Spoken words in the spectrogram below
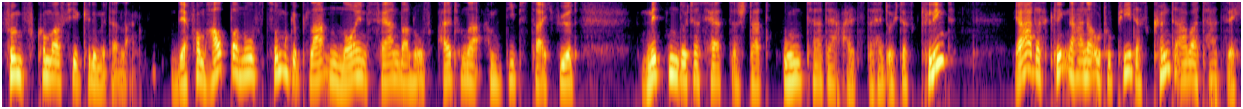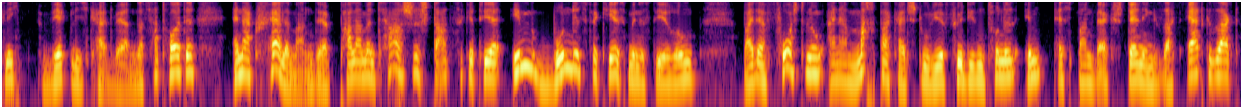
5,4 Kilometer lang, der vom Hauptbahnhof zum geplanten neuen Fernbahnhof Altona am Diebsteich führt, mitten durch das Herz der Stadt unter der Alster hindurch. Das klingt ja, das klingt nach einer Utopie, das könnte aber tatsächlich Wirklichkeit werden. Das hat heute Enak Ferlemann, der parlamentarische Staatssekretär im Bundesverkehrsministerium, bei der Vorstellung einer Machbarkeitsstudie für diesen Tunnel im S-Bahnwerk Stelling gesagt. Er hat gesagt,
